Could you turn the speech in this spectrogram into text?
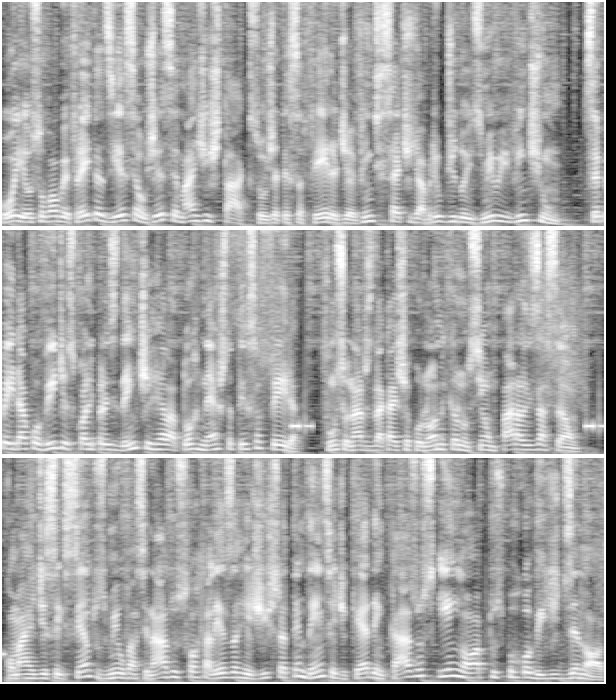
Oi, eu sou Valber Freitas e esse é o GC Mais Destaques. Hoje é terça-feira, dia 27 de abril de 2021. CPI da Covid escolhe presidente e relator nesta terça-feira. Funcionários da Caixa Econômica anunciam paralisação. Com mais de 600 mil vacinados, Fortaleza registra tendência de queda em casos e em óbitos por Covid-19.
